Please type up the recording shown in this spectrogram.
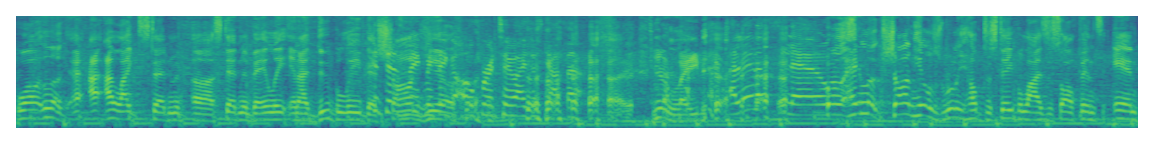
Well, look, I, I like Stedman, uh, Stedman Bailey, and I do believe that it Shaun Hill. It does make me think of Oprah too. I just got that. You're late. a little slow. Well, hey, look, Shaun has really helped to stabilize this offense, and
